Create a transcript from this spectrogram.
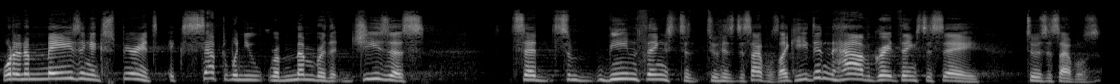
what an amazing experience, except when you remember that Jesus said some mean things to, to his disciples. Like, he didn't have great things to say to his disciples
